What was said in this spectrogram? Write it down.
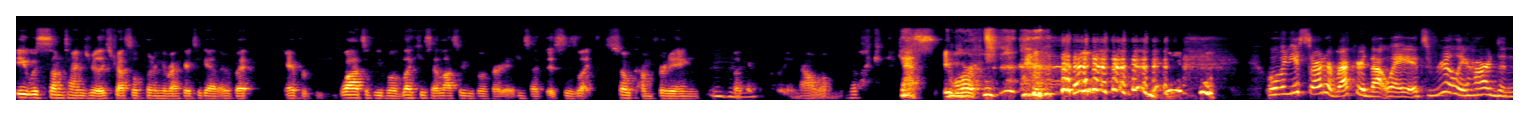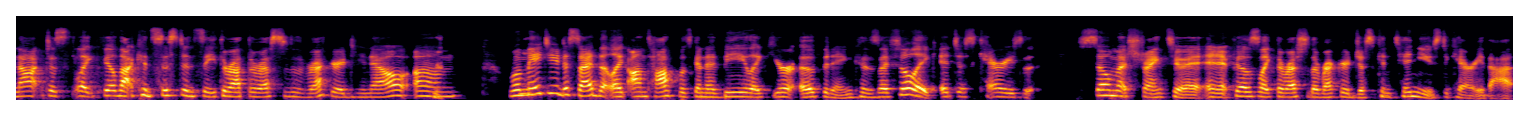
it was sometimes really stressful putting the record together but every, lots of people like you said lots of people have heard it and said this is like so comforting Mhm. like a comforting album we're like yes it worked. Well, when you start a record that way, it's really hard to not just like feel that consistency throughout the rest of the record, you know? Um what made you decide that like on top was going to be like your opening? Cuz I feel like it just carries so much strength to it and it feels like the rest of the record just continues to carry that.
